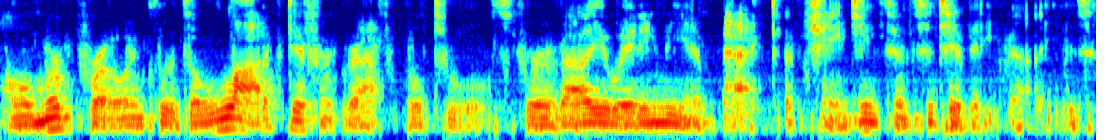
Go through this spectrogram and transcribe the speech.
Homer Pro includes a lot of different graphical tools for evaluating the impact of changing sensitivity values,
